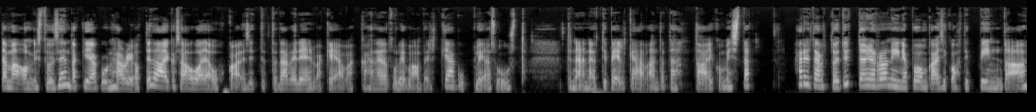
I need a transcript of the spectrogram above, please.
tämä onnistui sen takia, kun Harry otti taikasauvaa ja uhkaili sitten tätä vedenväkeä, vaikka hänellä tuli vain pelkkiä kuplia suusta. Tänään näytti pelkäävän tätä taikomista. Harry tarttui tyttöön ja Roniin ja ponkaisi kohti pintaa.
